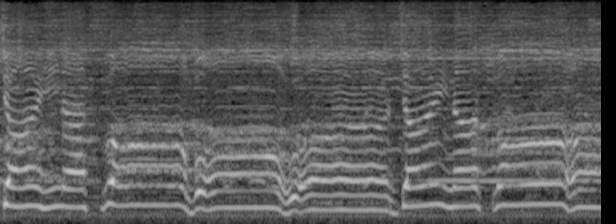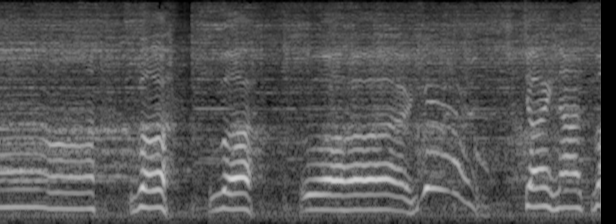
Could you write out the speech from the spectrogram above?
チャイナソーチャイナソーわわわチャイナソー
